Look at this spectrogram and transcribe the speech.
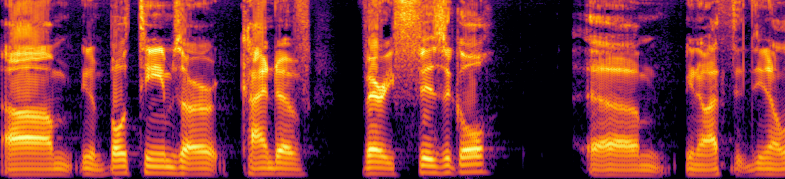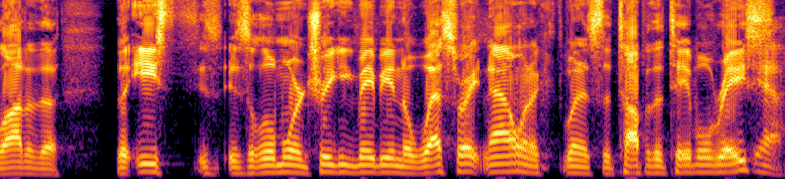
Um, you know, both teams are kind of very physical. Um, you know, I th- you know a lot of the the East is, is a little more intriguing maybe in the West right now when it, when it's the top of the table race. Yeah.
